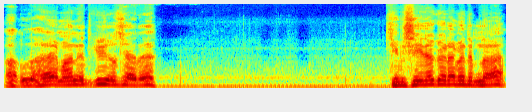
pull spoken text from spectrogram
Allah'a emanet gidiyoruz yani. Kimseyi de göremedim daha.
